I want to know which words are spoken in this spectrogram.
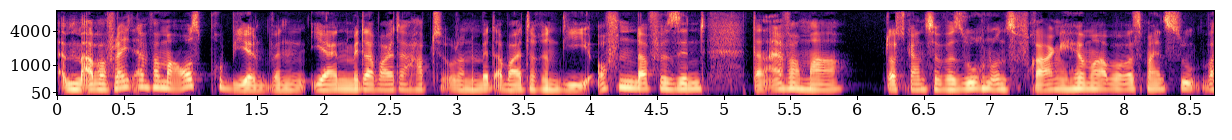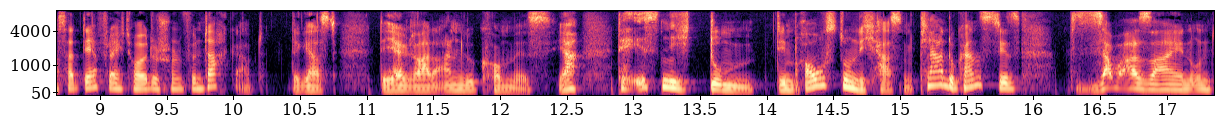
Ähm, aber vielleicht einfach mal ausprobieren, wenn ihr einen Mitarbeiter habt oder eine Mitarbeiterin, die offen dafür sind, dann einfach mal das Ganze versuchen und zu fragen, hör mal, aber was meinst du, was hat der vielleicht heute schon für einen Tag gehabt? Der Gast, der ja gerade angekommen ist. Ja, der ist nicht dumm. Den brauchst du nicht hassen. Klar, du kannst jetzt sauer sein und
